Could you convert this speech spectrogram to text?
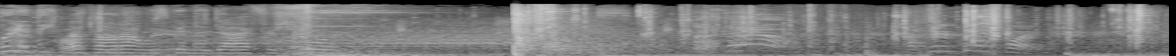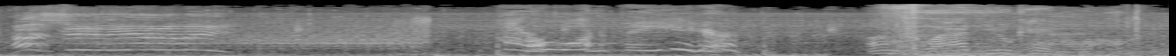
Get ready! I thought I was gonna die for sure. I hear gunfire. I see the enemy! I don't want to be here. I'm glad you came along.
